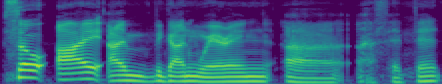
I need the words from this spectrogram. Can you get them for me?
so i i've begun wearing uh, a fitbit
